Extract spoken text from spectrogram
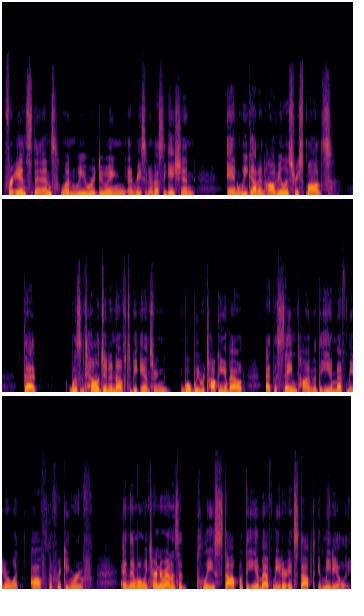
For instance, when we were doing a recent investigation and we got an Ovilus response that was intelligent enough to be answering what we were talking about at the same time that the EMF meter went off the freaking roof. And then when we turned around and said, please stop with the EMF meter, it stopped immediately.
